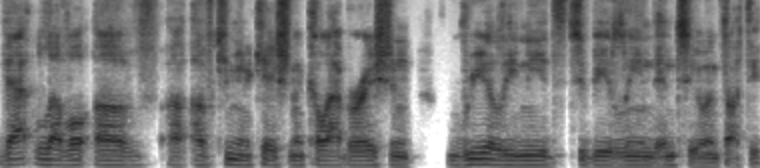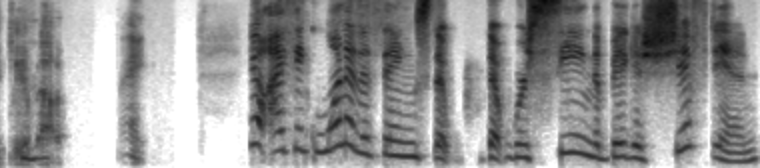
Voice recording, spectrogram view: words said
that level of uh, of communication and collaboration really needs to be leaned into and thought deeply Mhm. about Right. You know, I think one of the things that that we're seeing the biggest shift in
